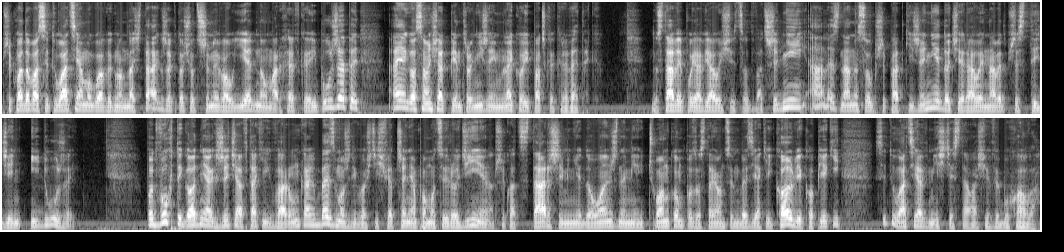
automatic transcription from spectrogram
Przykładowa sytuacja mogła wyglądać tak, że ktoś otrzymywał jedną marchewkę i pół rzepy, a jego sąsiad piętro niżej mleko i paczkę krewetek. Dostawy pojawiały się co 2-3 dni, ale znane są przypadki, że nie docierały nawet przez tydzień i dłużej. Po dwóch tygodniach życia w takich warunkach, bez możliwości świadczenia pomocy rodzinie, np. starszym i niedołężnym jej członkom pozostającym bez jakiejkolwiek opieki, sytuacja w mieście stała się wybuchowa.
